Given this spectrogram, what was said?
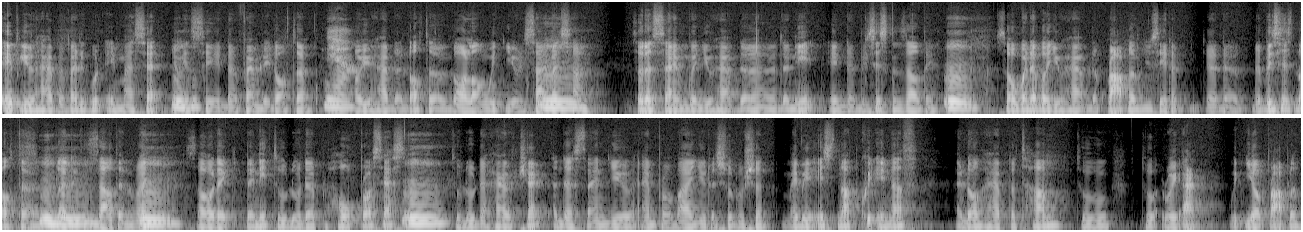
if you have a very good in mindset, you can see the family doctor. Mm-hmm. Yeah. Or you have the doctor go along with you side by side. So the same when you have the, the need in the business consulting. Mm. So whenever you have the problem, you see that the, the, the business doctor look like the mm-hmm. consultant, right? Mm. So they, they need to do the whole process mm. to do the health check, understand you, and provide you the solution. Maybe it's not quick enough and don't have the time to to react with your problem.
